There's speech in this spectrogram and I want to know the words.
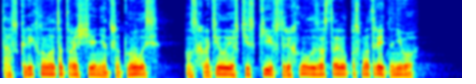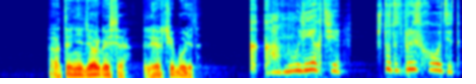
Та вскрикнула от отвращения, отшатнулась. Он схватил ее в тиски, встряхнул и заставил посмотреть на него. «А ты не дергайся, легче будет». «К кому легче? Что тут происходит?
